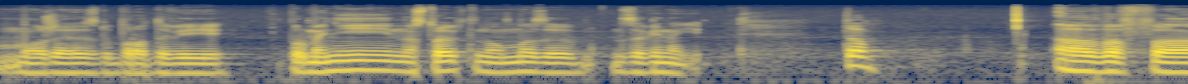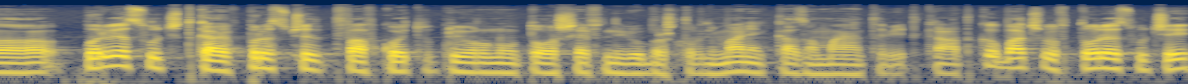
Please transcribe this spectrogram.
Може да е с добро да ви промени настройката на ума за, за винаги. Та, А, в а, първия случай, така, в първия случай това, в който примерно този шеф не ви обръща внимание, каза майната ви и така нататък. Обаче във втория случай,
